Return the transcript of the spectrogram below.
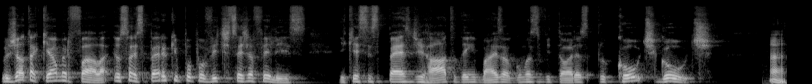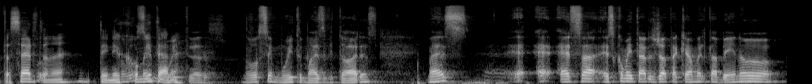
o J. Kelmer fala: Eu só espero que o Popovich seja feliz e que esses pés de rato deem mais algumas vitórias pro Coach Gold. Ah, tá certo, né? Não tem nem o que comentar, né? Muitas, não vão ser muito mais vitórias, mas é, é, essa, esse comentário do J. Kelmer tá bem no,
